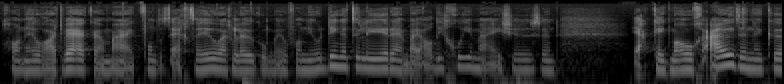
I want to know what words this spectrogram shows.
gewoon heel hard werken. Maar ik vond het echt heel erg leuk om heel veel nieuwe dingen te leren. En bij al die goede meisjes. En ja, ik keek mijn ogen uit. En ik, uh,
